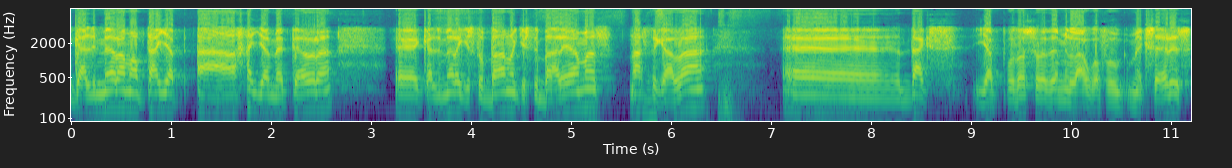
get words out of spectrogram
Καλημέρα μου από τα Άγια, Άγια Μετέωρα. Ε, καλημέρα και στον Πάνο και στην παρέα μας. Να είστε καλά. Ε, εντάξει, για ποδόσφαιρο δεν μιλάω αφού με ξέρεις.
